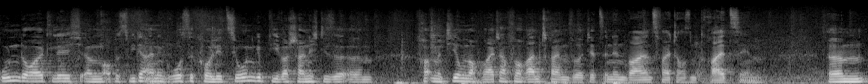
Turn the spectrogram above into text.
undeutlich, ähm, ob es wieder eine große Koalition gibt, die wahrscheinlich diese ähm, Fragmentierung noch weiter vorantreiben wird, jetzt in den Wahlen 2013. Ähm,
